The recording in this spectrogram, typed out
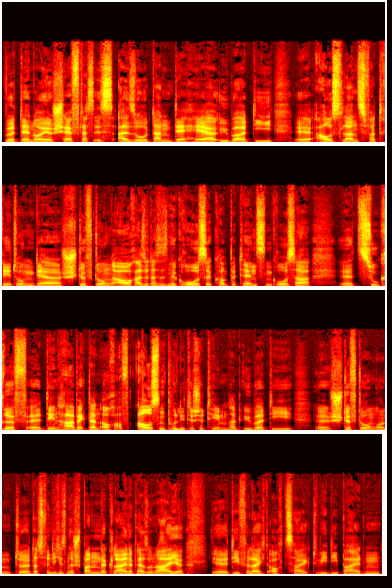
wird der neue Chef. Das ist also dann der Herr über die äh, Auslandsvertretungen der Stiftung auch. Also das ist eine große Kompetenz, ein großer äh, Zugriff, äh, den Habeck dann auch auf außenpolitische Themen hat über die äh, Stiftung. Und äh, das finde ich ist eine spannende kleine Personalie, äh, die vielleicht auch zeigt, wie die beiden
